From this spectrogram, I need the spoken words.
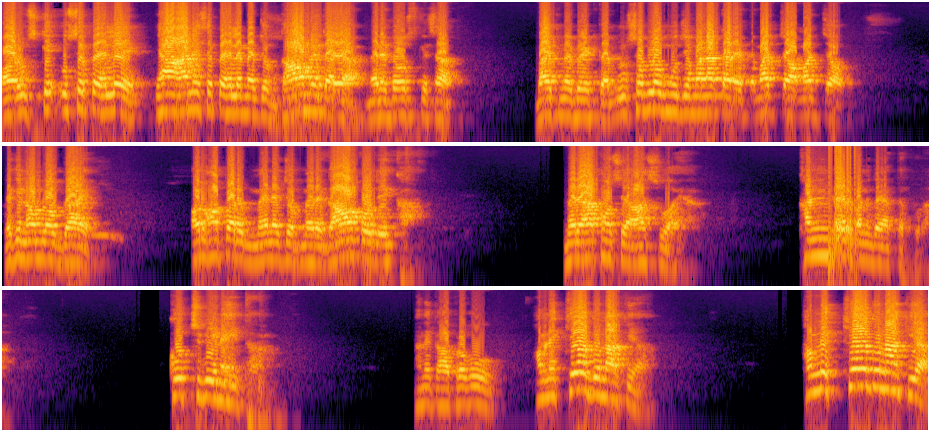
और उसके, उससे पहले, यहाँ आने से पहले मैं जो गाँव में गया, मेरे दोस्त के साथ, बाइक में बैठकर सब लोग मुझे मना कर रहे थे मत जाओ मत जाओ। लेकिन हम लोग गए। और वहाँ पर मैंने जब मेरे गाँव को देखा मेरे आँखों से आँसू आया। खंडर बन गया था पूरा। कुछ भी नहीं था। मैंने कहा, प्रभु, हमने क्या गुनाह किया? हमने क्या गुनाह किया?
